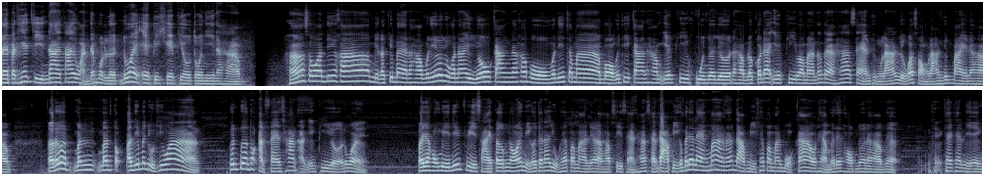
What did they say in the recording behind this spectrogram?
ในประเทศจีนได้ไต้หวันได้หมดเลยด้วย APK เพียวตัวนี้นะครับฮะสวัสดีครับมิลักกี้แบร์นะครับ วันนี้เราอยู่กันในโยกังนะครับผม วันนี้จะมาบอกวิธีการทำ EXP คูณเยอะๆนะครับ แล้วก็ได้ EXP ประมาณตั้งแต่ 5 0 0แสนถึงล้านหรือว่า 2 ล้านขึ้นไปนะครับ แต่ถ้าเกิดมันมันอันนี้มันอยู่ที่ว่าเพื่อนๆต้องอัดแฟชั่นอัด EXP เยอะด้วยแต่ย่างของหมีนี่มีสายเติมน้อยหมีก็จะได้อยู่แค่ประมาณนี้แหละครับ4 5 0 0 0 0ดาบหมีก็ไม่ได้แรงมากนะ ดาบหมีแค่ประมาณบวก9แถมไม่ได้ท็อปด้วยนะครับเนี่ยแค่แค่นี้เอง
